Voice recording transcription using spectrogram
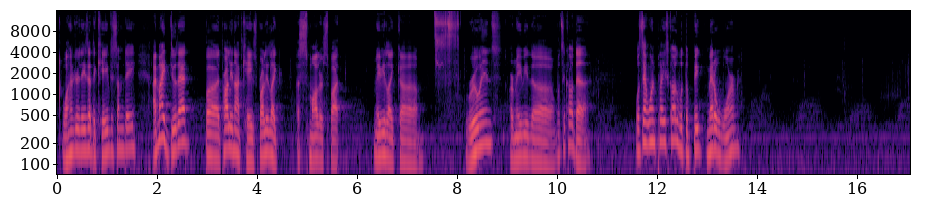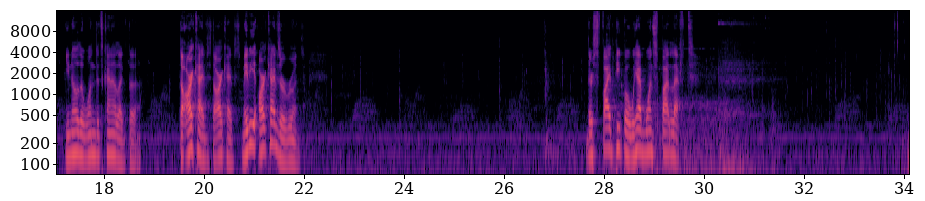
100 days at the cave someday. I might do that but probably not caves. Probably like a smaller spot. Maybe like uh, ruins or maybe the what's it called? The what's that one place called with the big metal worm? You know the one that's kind of like the the archives. The archives. Maybe archives or ruins. There's five people. We have one spot left.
